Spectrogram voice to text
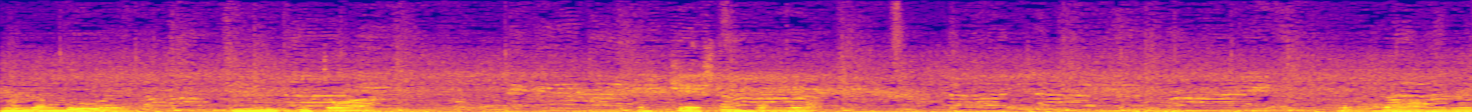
มันต้องดูนี่ในตัวแอปพลิเคชันผมเนี่ยผมจะลองดู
